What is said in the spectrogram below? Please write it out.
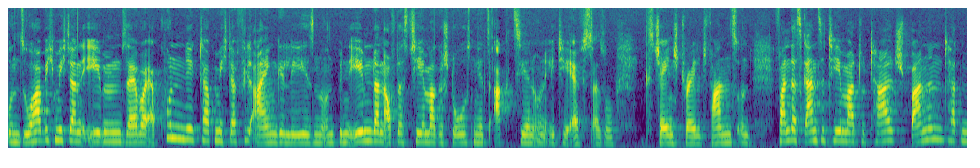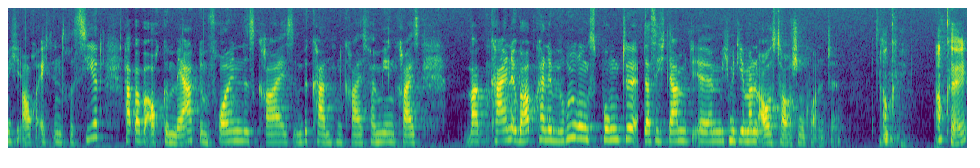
Und so habe ich mich dann eben selber erkundigt, habe mich da viel eingelesen und bin eben dann auf das Thema gestoßen, jetzt Aktien und ETFs, also Exchange Traded Funds und fand das ganze Thema total spannend, hat mich auch echt interessiert, habe aber auch gemerkt, im Freundeskreis, im Bekanntenkreis, Familienkreis, war keine, überhaupt keine Berührungspunkte, dass ich damit äh, mich mit jemandem austauschen konnte. Okay. Okay,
